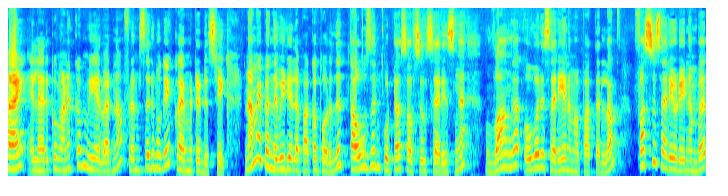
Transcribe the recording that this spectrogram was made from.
ஹாய் எல்லாருக்கும் வணக்கம். We're Varna from Sirumugai Coimbatore district நம்ம இப்போ இந்த வீடியோவில் பார்க்க போகிறது தௌசண்ட் புட்டாஸ் ஆஃப் சில்க் சாரீஸுங்க வாங்க ஒவ்வொரு சாரியை நம்ம பார்த்துடலாம். ஃபஸ்ட்டு சாரியோடைய number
